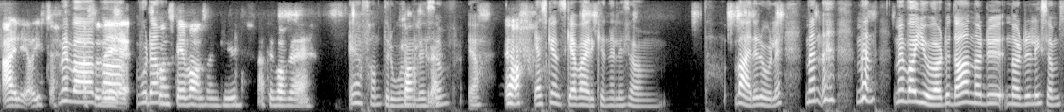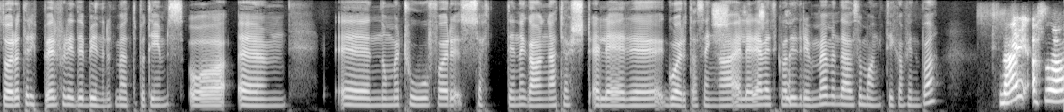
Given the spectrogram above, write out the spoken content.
Nei, det gjør jeg ikke. Men hva, Altså, hva Hvordan Skulle ønske jeg var en sånn gud. At jeg bare Jeg fant roen, Klarte liksom. Ja. Ja. Jeg skulle ønske jeg bare kunne liksom være rolig. Men, men, men hva gjør du da, når du, når du liksom står og tripper fordi det begynner et møte på Teams, og um, uh, nummer to for 70. gang er tørst eller uh, går ut av senga, eller jeg vet ikke hva de driver med, men det er jo så mangt de kan finne på. Nei, altså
